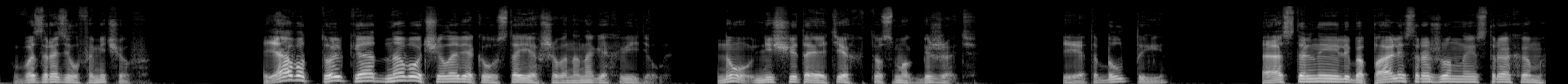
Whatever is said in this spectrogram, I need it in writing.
— возразил Фомичев. «Я вот только одного человека, устоявшего на ногах, видел. Ну, не считая тех, кто смог бежать. И это был ты» а остальные либо пали, сраженные страхом,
